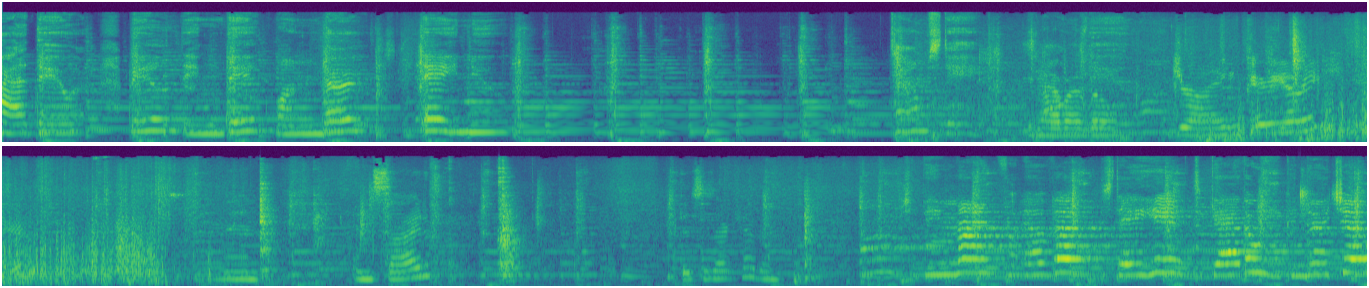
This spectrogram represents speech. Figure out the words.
had. They were building big wonders. They knew. We have our little drying area right here. And then inside, this is our cabin. Be mine forever? Stay here together, we can nurture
